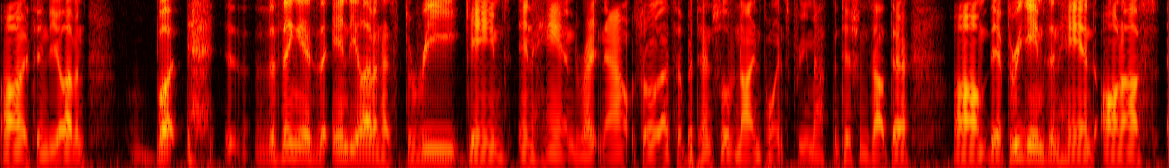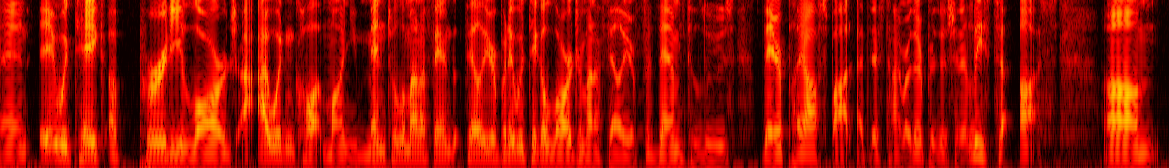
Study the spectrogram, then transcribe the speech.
Uh, it's Indy 11 but the thing is that Indy 11 has three games in hand right now, so that's a potential of nine points for you mathematicians out there. Um, they have three games in hand on us, and it would take a pretty large, I wouldn't call it monumental amount of fan- failure, but it would take a large amount of failure for them to lose their playoff spot at this time or their position, at least to us. Um,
